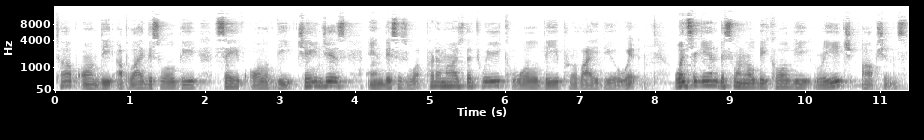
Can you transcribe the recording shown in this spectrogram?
tap on the apply. This will be save all of the changes and this is what pretty much the tweak will be provide you with. Once again this one will be called the reach options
